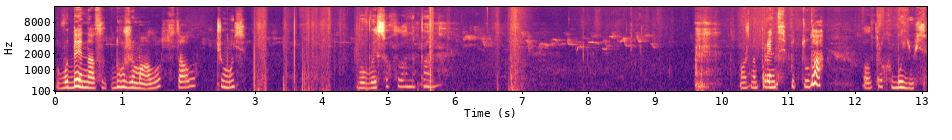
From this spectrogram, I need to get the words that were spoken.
Води нас дуже мало стало чомусь бо висохла, напевно. Можна, в принципі, туди, але трохи боюсь.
